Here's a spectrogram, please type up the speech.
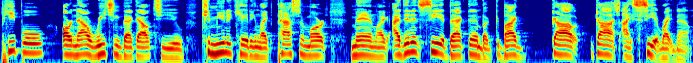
people are now reaching back out to you, communicating like Pastor Mark, man, like I didn't see it back then, but by God, gosh, I see it right now.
